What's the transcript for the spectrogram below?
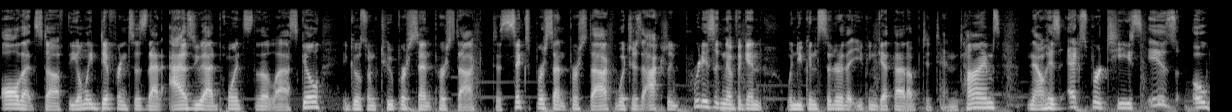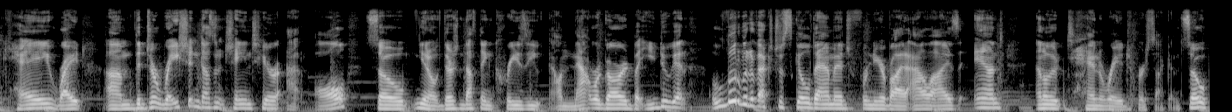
all that stuff. The only difference is that as you add points to the last skill it goes from 2% per stack to 6% per stack which is actually pretty significant when you consider that you can get that up to 10 times now his expertise is okay right? Um the duration doesn't change here at all. So you know there's nothing crazy on that regard but you do get a little bit of extra skill damage for nearby allies and another 10 rage per second. So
